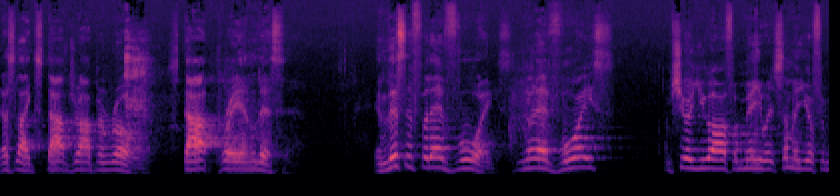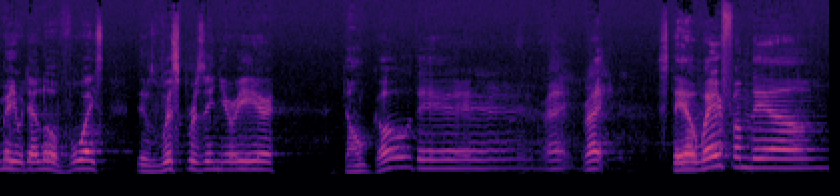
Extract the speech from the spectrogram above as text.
That's like stop, drop, and roll. Stop, pray, and listen. And listen for that voice. You know that voice? I'm sure you are familiar with, some of you are familiar with that little voice. There's whispers in your ear. Don't go there, right? Right? Stay away from them.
